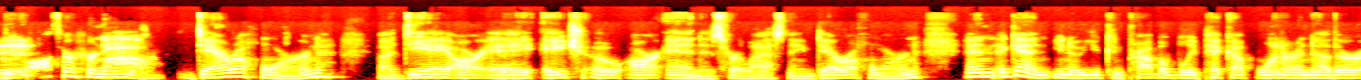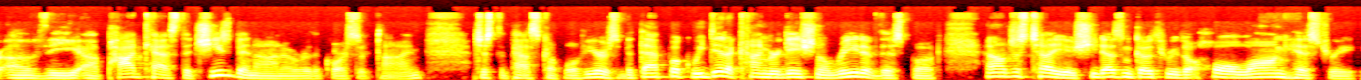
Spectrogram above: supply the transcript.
The Hmm. author, her name Wow. is Dara Horn, uh, D A R A H O R N is her last name, Dara Horn. And again, you know, you can probably pick up one or another of the uh, podcasts that she's been on over the course of time, just the past couple of years. But that book, we did a congregational read of this book. And I'll just tell you, she doesn't go through the whole long history,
